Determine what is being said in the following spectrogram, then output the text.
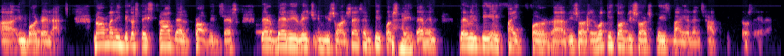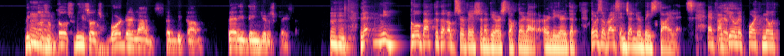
uh, in borderlands. Normally, because they straddle provinces, they're very rich in resources, and people mm-hmm. stay there, and there will be a fight for uh, resources. What we call resource-based violence happening in those areas. Because mm-hmm. of those reasons, borderlands have become very dangerous places. Mm-hmm. Let me go back to that observation of yours, Dr. La, earlier, that there was a rise in gender based violence. In fact, yes. your report noted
